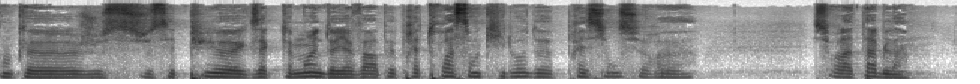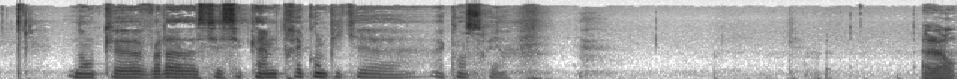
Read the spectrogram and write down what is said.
donc je ne sais plus exactement, il doit y avoir à peu près 300 kg de pression sur, sur la table. Donc voilà, c'est quand même très compliqué à, construire. Alors,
